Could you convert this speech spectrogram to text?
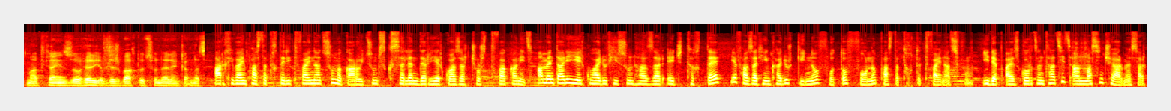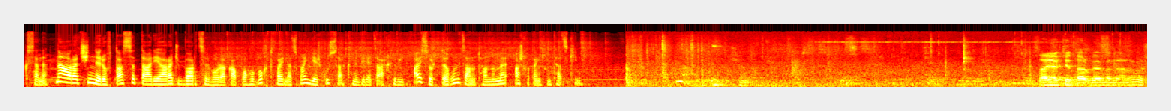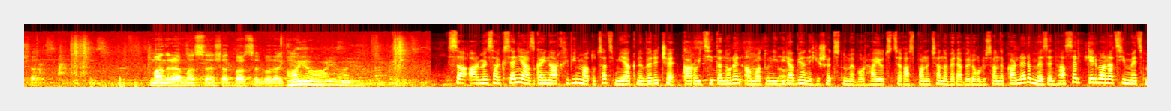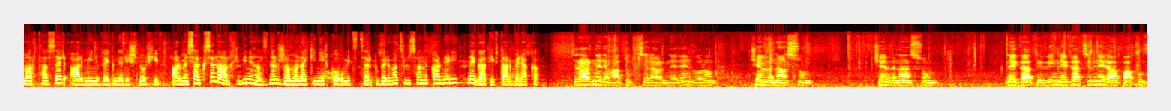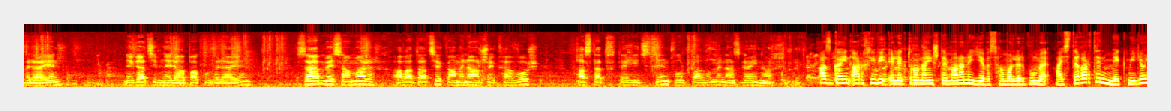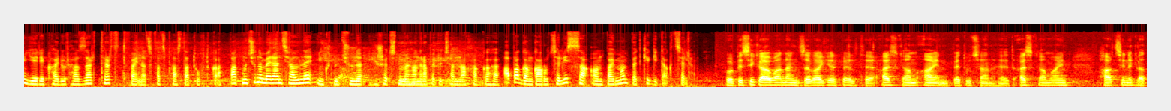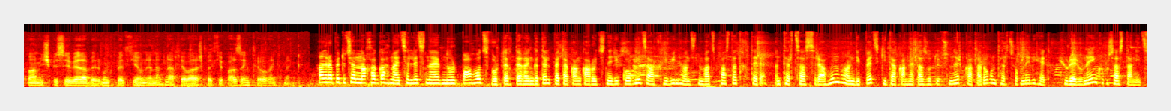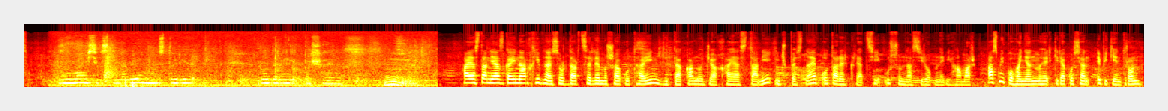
մարդկային զոհեր եւ դժբախտություններ են կանած։ Արխիվային փաստաթղթերի թվայնացումը կառույցում սկսել են դեռ 2004 թվականից։ Ամեն տարի 250 հազար էջ թղթե եւ 1500 կինո, ֆոտո, ֆոնո փաստաթղթ է թվայնացվում։ Իդեպ այս գործընթացից անմասն չի Արմեն Սարգսյանը։ Նա առաջիններով 10 տարի առաջ բարձր որակապահովող թվայնացման երկու սարք նվիրեց արխիվին։ Այսօր տեղում ծանոթանում է աշխատանքի ընթացքին։ Սա եկե տարբերում է նրանով, որ շատ մանրամասն, շատ բարձր որակի։ Այո, այո, այո։ Սա Արմեն Սարգսյանի ազգային արխիվին մատուցած միակ նվերը չէ։ Կառույցի տնորեն Ամատունի Վիրաբյանը հիշեցնում է, որ հայոց ցեղասպանությանը վերաբերող լուսանկարները մեզ են հասել գերմանացի մեծ մարդասեր Արմին Վեգների շնորհիվ։ Արմեն Սարգսյանը արխիվին է հանձնել ժամանակին իր կողմից ձեռք բերված լուսանկարների նեգատիվ տարբերակը։ Ծրարները հատուկ ծրարներ են, որոնք չեն վնասում, չեն վնասում նեգատիվին, նեգատիվները ապակու վրա են, նեգատիվները ապակու վրա են։ Սա մեզ համար հավատացեք ամենաարժեքավոր փաստաթղթերից են, որ պահվում են ազգային արխիվում։ Ազգային արխիվի էլեկտրոնային շտեմարանը եւս համալրվում է։ Այստեղ արդեն 1 միլիոն 300 հազար թերթ թվայնացված փաստաթուղթ կա։ Պատմությունը մեր անցյալն է, ինքնությունը, հիշեցնում է հանրապետության նախագահը։ Ապագան կառուցելիս սա անպայման պետք է գիտակցել որպեսզի կարողանանք ձևակերպել, թե այս կամ այն պետության հետ, այս կամ այն հարցի նկատմամբ ինչպեսի վերաբերմունք պետք է ունենանք, նախ եւ առաջ պետք է ողջենք, թե ով ենք մենք։ Հանրապետության նախագահն այցելեց նաև նոր պահոց, որտեղ տեղ են գտել պետական կառույցների կողմից արխիվին հանձնված փաստաթղթերը։ Ընթերցասրահում հանդիպեց գիտական հետազոտություններ կատարող ընթերցողների հետ։ Հյուրեր ունեինք Ռուսաստանից։ Занимаемся восстановлением истории рода Мелик Пашаева։ Հայաստանի ազգային արխիվն այսօր դարձել է մշակութային գիտական օջախ Հայաստանի, ինչպես նաև օտարերկրացի ուսումնասիրողների համար։ Հասմիկ Օհանյան, Մհեր Կիրակոսյան, Էպիկենտրոն,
